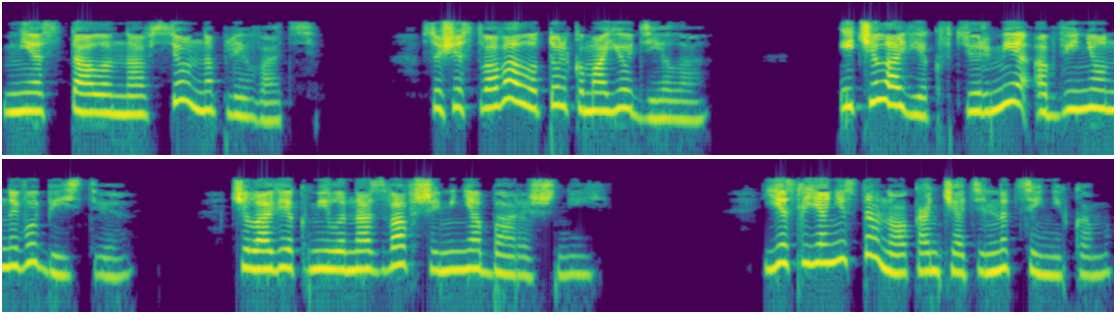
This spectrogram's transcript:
мне стало на все наплевать. Существовало только мое дело. И человек в тюрьме, обвиненный в убийстве. Человек, мило назвавший меня барышней. Если я не стану окончательно циником,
